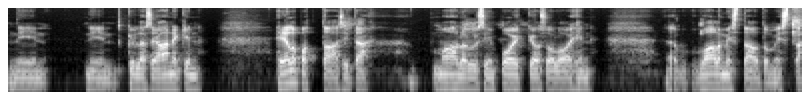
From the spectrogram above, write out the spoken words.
niin, niin kyllä se ainakin helpottaa sitä mahdollisiin poikkeusoloihin valmistautumista,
